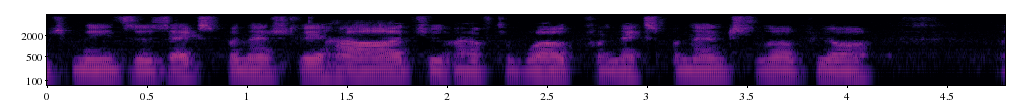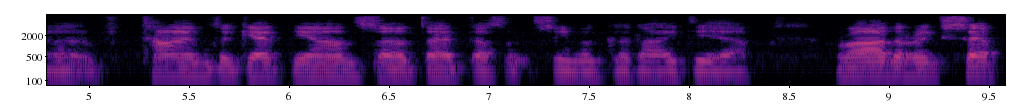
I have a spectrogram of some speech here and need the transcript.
which means it's exponentially hard, you have to work for an exponential of your uh, time to get the answer. That doesn't seem a good idea. Rather accept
